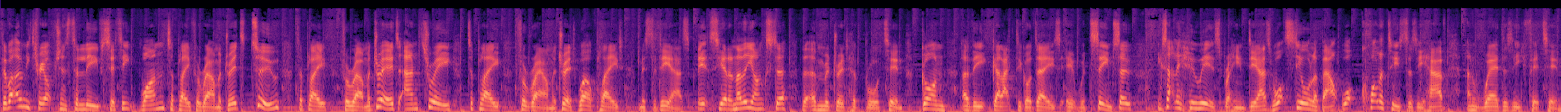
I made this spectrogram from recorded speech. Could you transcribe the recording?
there were only three options to leave City one, to play for Real Madrid, two, to play for Real Madrid, and three, to play for Real Madrid. Well played, Mr. Diaz. It's yet another youngster that Madrid have brought in. Gone are the Galactico days, it would seem. So, exactly who is Brahim Diaz? What's he all about? What qualities does he have? And where does he fit in?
